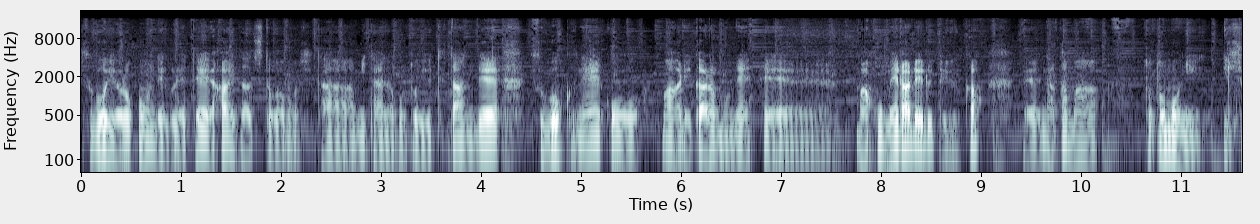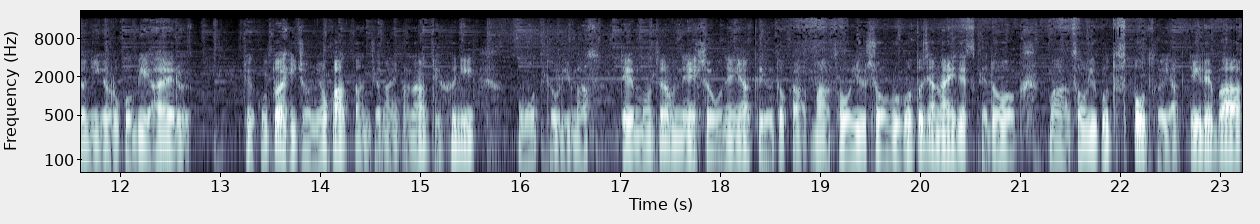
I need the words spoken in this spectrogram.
すごい喜んでくれて、ハイタッチとかもしたみたいなことを言ってたんで、すごくね、こう、周りからもね、えーまあ褒められるというか、えー仲間と共に一緒に喜び合えるということは非常に良かったんじゃないかなというふうに思っております。で、もちろんね、少年野球とか、まあそういう勝負事じゃないですけど、まあそういうこと、スポーツをやっていれば、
